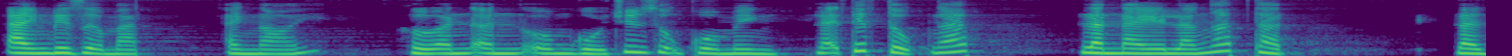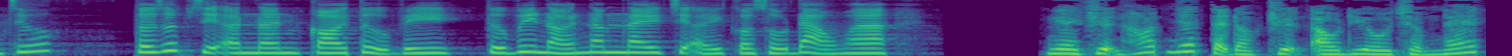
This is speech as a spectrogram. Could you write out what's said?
Anh đi rửa mặt Anh nói. Hứa ân ân ôm gối chuyên dụng của mình Lại tiếp tục ngáp. Lần này là ngáp thật Lần trước Tôi giúp chị ân ân coi tử vi, tử vi nói năm nay chị ấy có số đảo hoa. Nghe chuyện hot nhất tại đọc truyện audio.net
